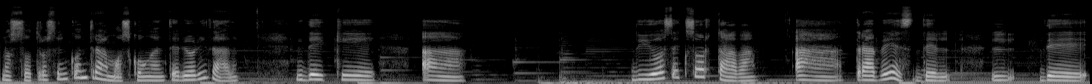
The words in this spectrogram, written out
nosotros encontramos con anterioridad de que a Dios exhortaba a través del de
